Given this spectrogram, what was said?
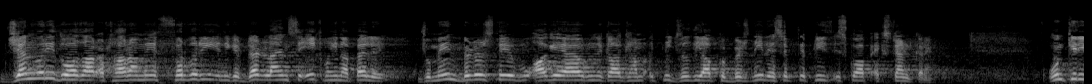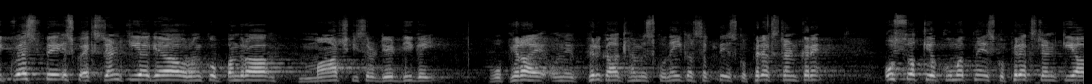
جنوری دو ہزار اٹھارہ میں فروری یعنی کہ ڈیڈ لائن سے ایک مہینہ پہلے جو مین بڈرز تھے، وہ آگے آئے اور انہوں نے کہا کہ ہم اتنی جلدی آپ کو بڈز نہیں دے سکتے پلیز اس کو آپ ایکسٹینڈ کریں۔ ان کی ریکویسٹ پہ اس کو ایکسٹینڈ کیا گیا اور ان کو پندرہ مارچ کی سر ڈیٹ دی گئی۔ وہ پھر آئے انہیں پھر کہا کہ ہم اس کو نہیں کر سکتے، اس کو پھر ایکسٹینڈ کریں۔ اس وقت کی حکومت نے اس کو پھر ایکسٹینڈ کیا،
